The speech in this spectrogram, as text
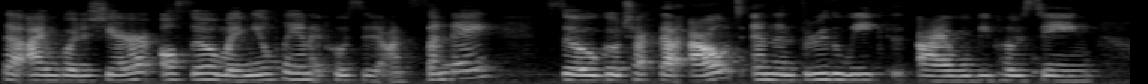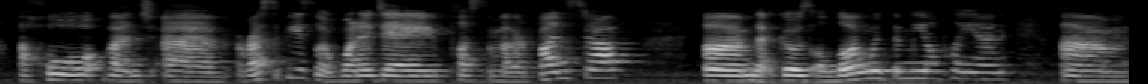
that I'm going to share. Also, my meal plan, I posted it on Sunday. So go check that out. And then through the week, I will be posting a whole bunch of recipes, like one a day, plus some other fun stuff um, that goes along with the meal plan. Um,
